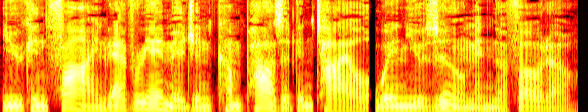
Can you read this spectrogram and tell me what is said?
you can find every image in composite in tile when you zoom in the photo.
